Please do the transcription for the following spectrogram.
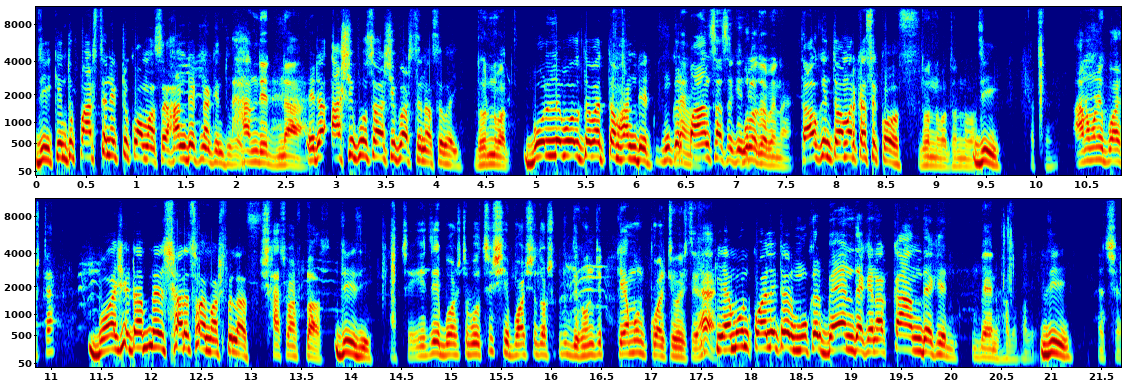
জি কিন্তু পার্সেন্ট একটু কম আছে হান্ড্রেড না কিন্তু। হান্ড্রেড না। এটা আশি পঁচাশি পার্সেন্ট আছে ভাই। ধন্যবাদ। বললে বলতে পারতাম হান্ড্রেড মুখের পাঁচ আছে কিন্তু। বলা যাবে না। তাও কিন্তু আমার কাছে কস ধন্যবাদ ধন্যবাদ। জি। আচ্ছা আনুমানিক বয়সটা? বয়স এটা আপনার সাড়ে ছয় মাস প্লাস সাত মাস প্লাস জি জি। আচ্ছা এই যে বয়সটা বলছে সেই বয়সে দর্শক দেখুন যে কেমন কোয়ালিটি হয়েছে হ্যাঁ? কেমন কোয়ালিটির মুখের ব্যান্ড দেখেন আর কান দেখেন। ব্যান ভালো ভালো। জি। আচ্ছা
